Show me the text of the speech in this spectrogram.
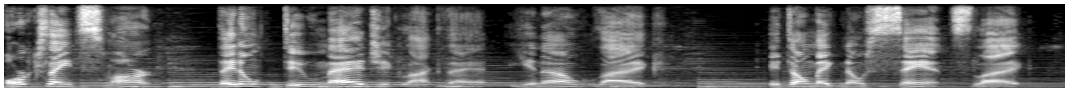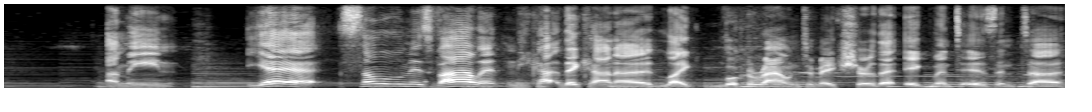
orcs ain't smart. They don't do magic like that, you know? Like it don't make no sense. Like I mean, yeah, some of them is violent, and he they kind of like look around to make sure that Igmont isn't uh,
